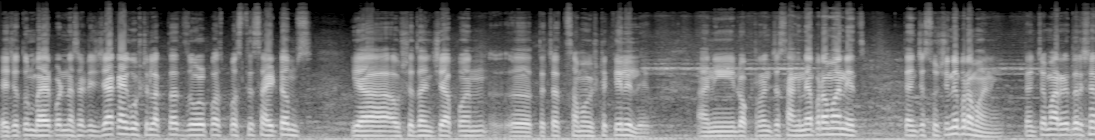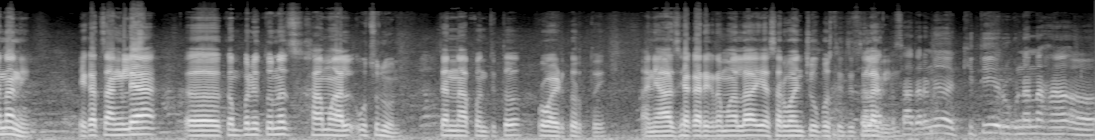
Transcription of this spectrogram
याच्यातून बाहेर पडण्यासाठी ज्या काही गोष्टी लागतात जवळपास पस्तीस आयटम्स या औषधांचे आपण त्याच्यात समाविष्ट केलेले आहेत. आणि डॉक्टरांच्या सांगण्याप्रमाणेच त्यांच्या सूचनेप्रमाणे त्यांच्या मार्गदर्शनाने एका चांगल्या कंपनीतूनच हा माल उचलून त्यांना आपण तिथं प्रोव्हाइड करतो आहे आणि आज ह्या कार्यक्रमाला या सर्वांची उपस्थिती लागली. साधारण किती रुग्णांना हा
